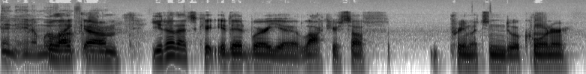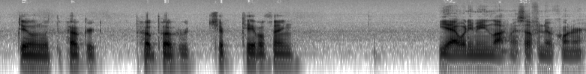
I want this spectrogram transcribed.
And you know, move Well, like um, you know that skit you did where you locked yourself pretty much into a corner dealing with the poker po- poker chip table thing. yeah. What do you mean, lock myself into a corner?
